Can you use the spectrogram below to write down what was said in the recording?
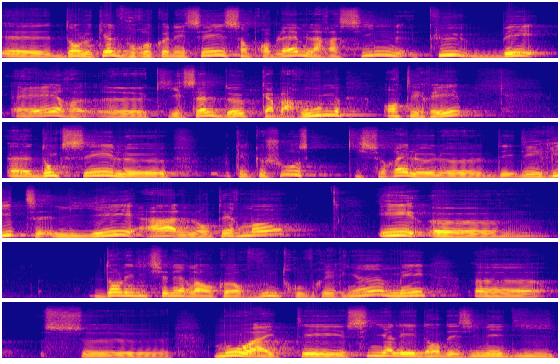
euh, dans lequel vous reconnaissez sans problème la racine QBR, euh, qui est celle de kabarum, enterré. Euh, donc c'est quelque chose qui serait des, rites liés à l'enterrement. Et dans les dictionnaires, là encore, vous ne trouverez rien, mais ce mot a été signalé dans des inédits,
